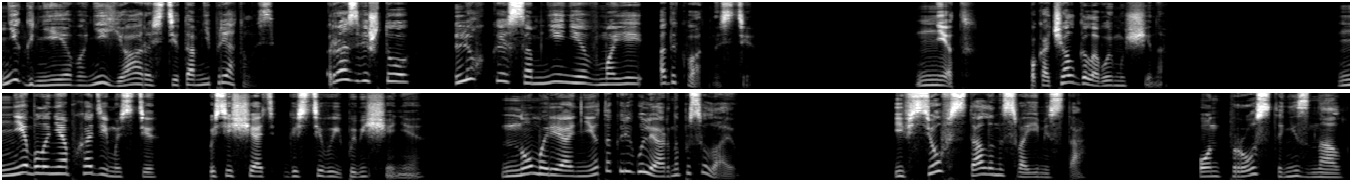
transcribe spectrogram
Ни гнева, ни ярости там не пряталось, разве что легкое сомнение в моей адекватности. «Нет», — покачал головой мужчина. «Не было необходимости посещать гостевые помещения, но марионеток регулярно посылаю». И все встало на свои места. Он просто не знал.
